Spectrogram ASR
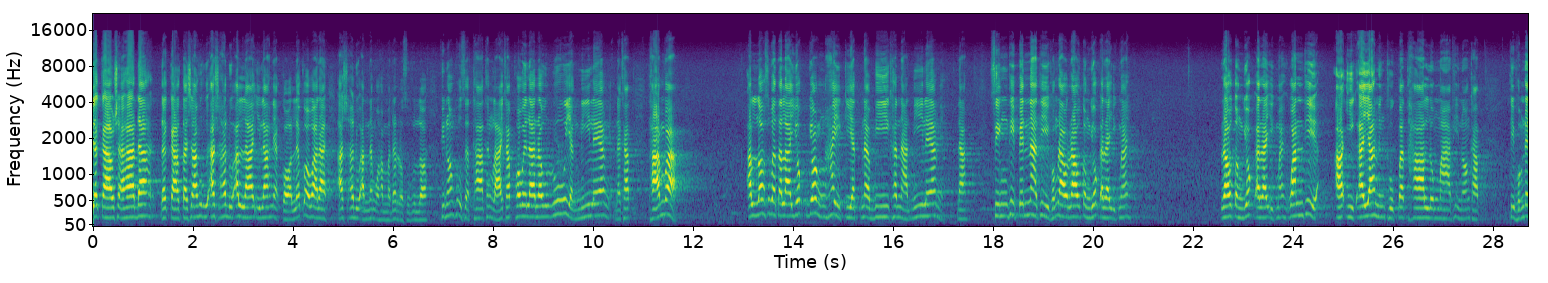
จะกล่าวشهادةจะกล่าวتشهد พูด أشهد أن لا إلهเนี่ยก่อน แล้วก็ว่าอะไรأشهد أن محمدا رسول اللهพี่น้องผู้ศรัทธาทั้งหลายครับพอเวลาเรารู้อย่างนี้แล้วเนี่ยนะครับ ถามว่าอัลลอฮฺสุบะตะลายกย่องให้เกียรตินบีขนาดนี้แล้วเนี่ยนะสิ่งที่เป็นหน้าที่ของเราเราต้องยกอะไรอีกไหมเราต้องยกอะไรอีกไหมวันที่อีกอายะหนึ่งถูกประทานลงมาพี่น้องครับ ที่ผมได้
